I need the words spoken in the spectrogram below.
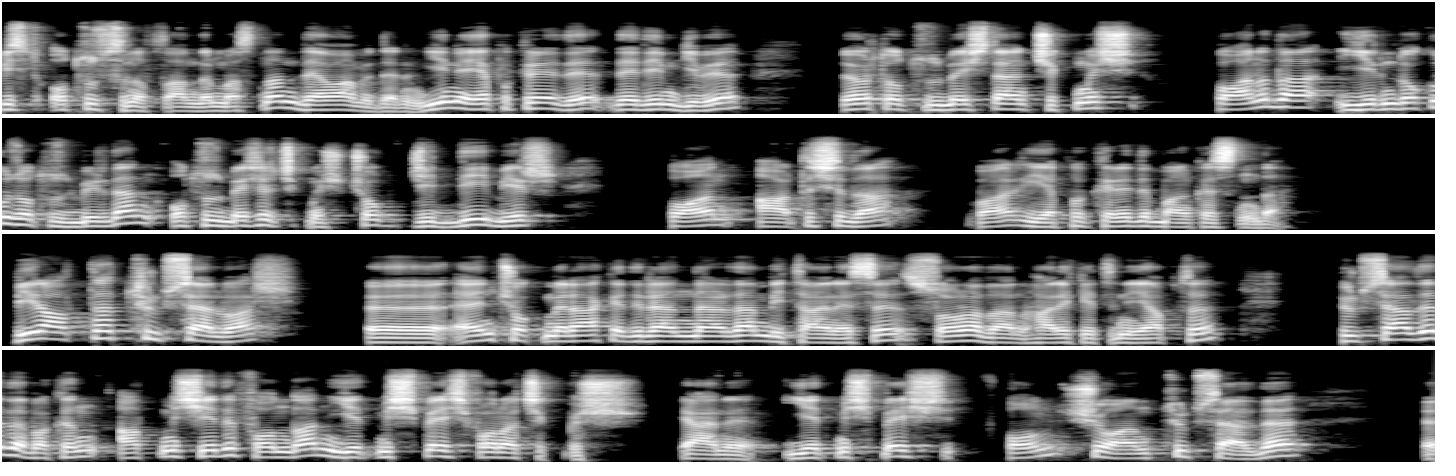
BIST 30 sınıflandırmasından devam edelim. Yine Yapı Kredi dediğim gibi 4.35'ten çıkmış. Puanı da 29.31'den 35'e çıkmış. Çok ciddi bir puan artışı da var Yapı Kredi Bankası'nda. Bir altta Türksel var. Ee, en çok merak edilenlerden bir tanesi sonradan hareketini yaptı. Türksel'de de bakın 67 fondan 75 fona çıkmış. Yani 75 fon şu an Türksel'de e,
